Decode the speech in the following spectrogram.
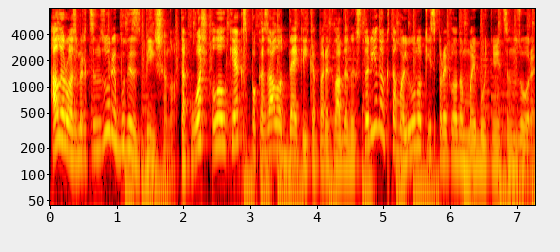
але розмір цензури буде збільшено. Також LOLKEX показало декілька перекладених сторінок та малюнок із прикладом майбутньої цензури.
